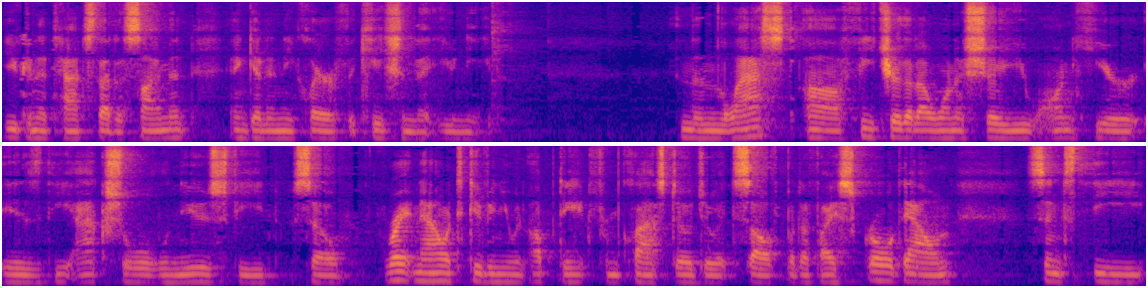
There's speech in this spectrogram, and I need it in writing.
you can attach that assignment and get any clarification that you need. And then the last uh, feature that I want to show you on here is the actual news feed. So right now it's giving you an update from Class Dojo itself, but if I scroll down, since the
